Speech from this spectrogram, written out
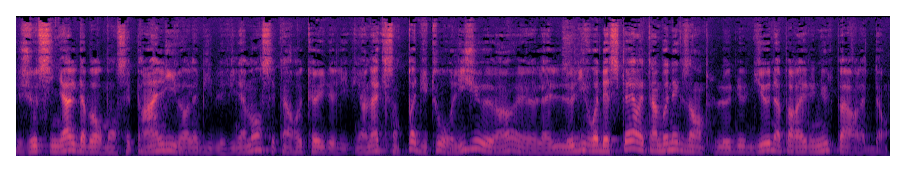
Je signale d'abord, bon, c'est pas un livre, la Bible, évidemment, c'est un recueil de livres. Il y en a qui sont pas du tout religieux. hein. Euh, Le livre d'Esther est un bon exemple. Le Dieu n'apparaît nulle part là-dedans.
